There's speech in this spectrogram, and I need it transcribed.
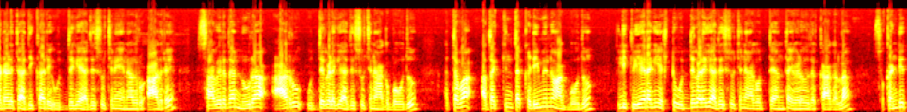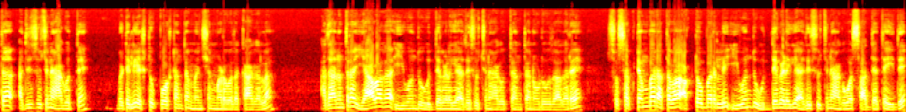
ಆಡಳಿತ ಅಧಿಕಾರಿ ಹುದ್ದೆಗೆ ಅಧಿಸೂಚನೆ ಏನಾದರೂ ಆದರೆ ಸಾವಿರದ ನೂರ ಆರು ಹುದ್ದೆಗಳಿಗೆ ಅಧಿಸೂಚನೆ ಆಗಬಹುದು ಅಥವಾ ಅದಕ್ಕಿಂತ ಕಡಿಮೆನೂ ಆಗ್ಬೋದು ಇಲ್ಲಿ ಕ್ಲಿಯರ್ ಆಗಿ ಎಷ್ಟು ಹುದ್ದೆಗಳಿಗೆ ಅಧಿಸೂಚನೆ ಆಗುತ್ತೆ ಅಂತ ಹೇಳುವುದಕ್ಕಾಗಲ್ಲ. ಸೊ ಖಂಡಿತ ಅಧಿಸೂಚನೆ ಆಗುತ್ತೆ ಬಟ್ ಇಲ್ಲಿ ಎಷ್ಟು ಪೋಸ್ಟ್ ಅಂತ ಮೆನ್ಷನ್ ಮಾಡುವುದಕ್ಕಾಗಲ್ಲ. ಅದಾದ ನಂತರ ಯಾವಾಗ ಈ ಒಂದು ಹುದ್ದೆಗಳಿಗೆ ಅಧಿಸೂಚನೆ ಆಗುತ್ತೆ ಅಂತ ನೋಡುವುದಾದರೆ ಸೊ ಸೆಪ್ಟೆಂಬರ್ ಅಥವಾ ಅಕ್ಟೋಬರಲ್ಲಿ ಈ ಒಂದು ಹುದ್ದೆಗಳಿಗೆ ಅಧಿಸೂಚನೆ ಆಗುವ ಸಾಧ್ಯತೆ ಇದೆ.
